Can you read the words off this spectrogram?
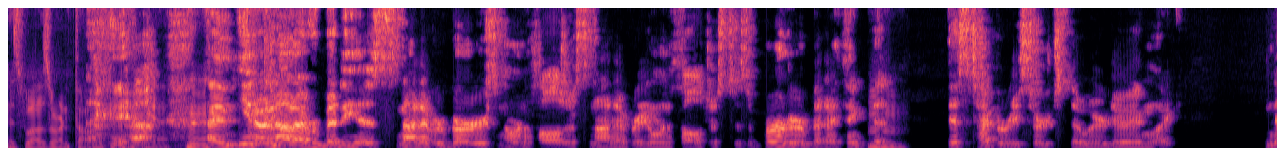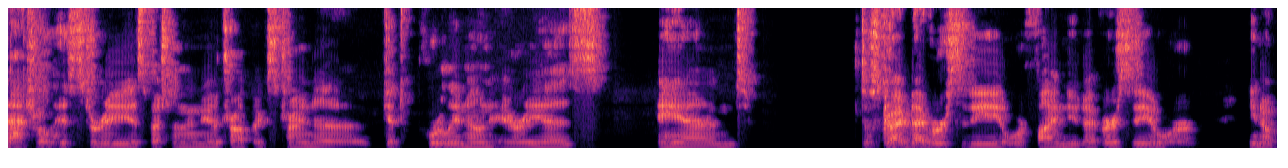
as well as ornithologists. yeah. yeah. and, you know, not everybody is, not every birder is an ornithologist, not every ornithologist is a birder, but I think that mm-hmm. this type of research that we're doing, like natural history, especially in the neotropics, trying to get to poorly known areas and describe diversity or find new diversity or, you know,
